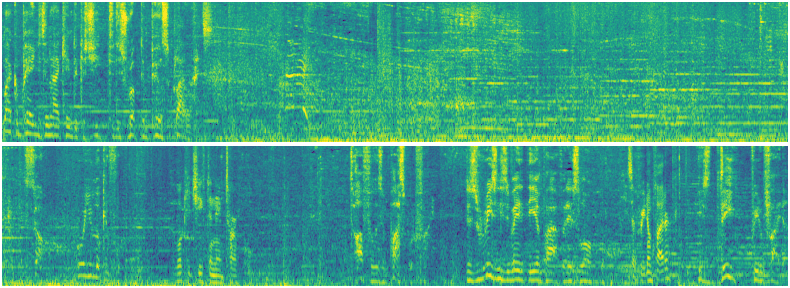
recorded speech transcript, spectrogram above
My companions and I came to Kashyyyk to disrupt Imperial supply lines. So, who are you looking for? A Wookiee chieftain named Tarfful. Tarfful is impossible to find. There's a reason he's evaded the Empire for this long. He's a freedom fighter? He's the freedom fighter,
